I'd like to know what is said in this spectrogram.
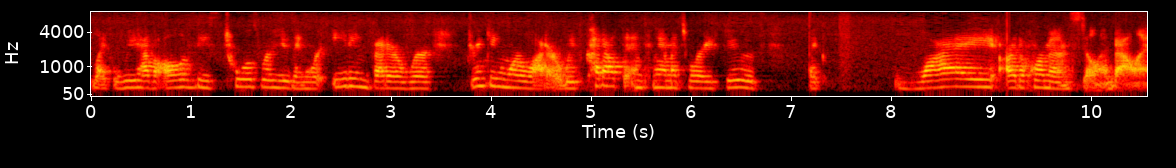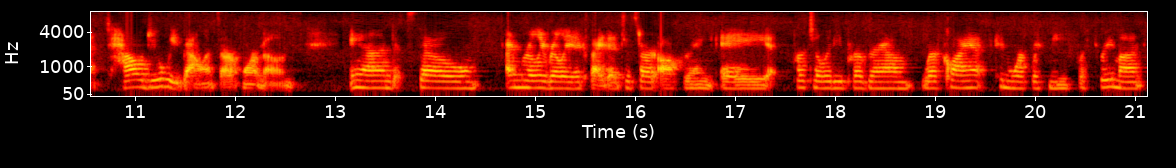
like we have all of these tools we're using. We're eating better. We're drinking more water. We've cut out the inflammatory foods. Like, why are the hormones still imbalanced? How do we balance our hormones? And so I'm really, really excited to start offering a fertility program where clients can work with me for three months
